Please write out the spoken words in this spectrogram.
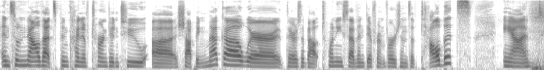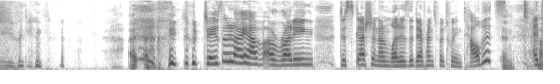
And so now that's been kind of turned into a shopping mecca where there's about 27 different versions of Talbots. And you can. I, I, Jason and I have a running discussion on what is the difference between Talbots And Talbots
